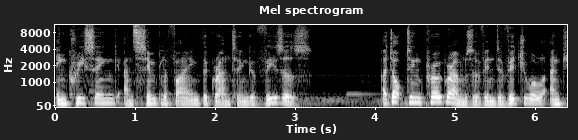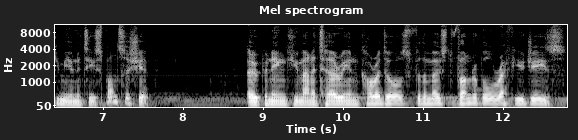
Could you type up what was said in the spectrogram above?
increasing and simplifying the granting of visas, adopting programs of individual and community sponsorship, opening humanitarian corridors for the most vulnerable refugees,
